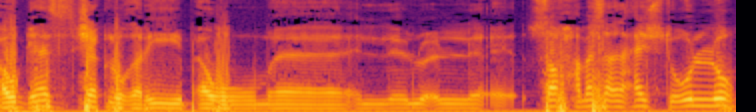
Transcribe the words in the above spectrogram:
أو الجهاز شكله غريب أو الصفحه مثلا عايز تقول له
